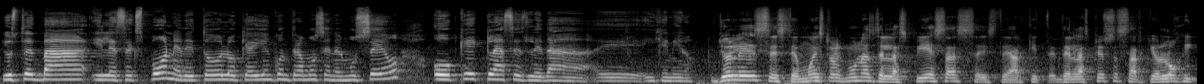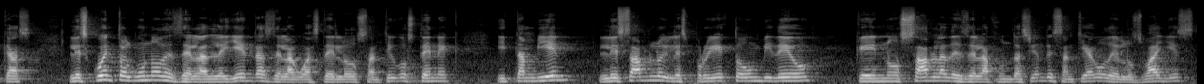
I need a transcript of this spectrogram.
y usted va y les expone de todo lo que ahí encontramos en el museo o qué clases le da, eh, ingeniero. Yo les este, muestro algunas de las piezas, este, de las piezas arqueológicas, les cuento algunos desde las leyendas de, la, de los antiguos Tenec y también les hablo y les proyecto un video que nos habla desde la fundación de Santiago de los Valles,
